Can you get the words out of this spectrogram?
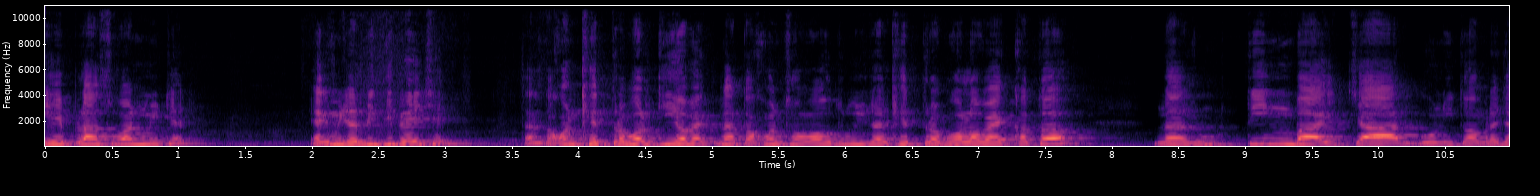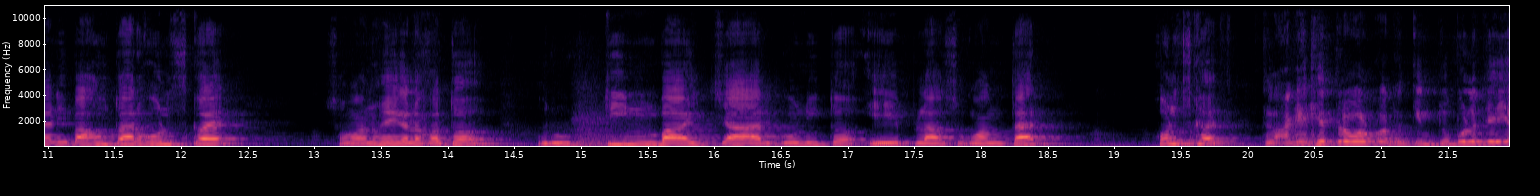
এ প্লাস ওয়ান মিটার এক মিটার বৃদ্ধি পেয়েছে। তাহলে তখন ক্ষেত্রফল কী হবে? না, তখন সমবাহু ত্রিভুজটার ক্ষেত্রফল হবে এক কত? না রুট তিন বাই চার গণিত আমরা জানি বাহু তার হোল স্কোয়ার সমান হয়ে গেল কত? রুট তিন বাই চার গণিত এ প্লাস ওয়ান তার হোল স্কোয়ার তাহলে আগে ক্ষেত্র ক্ষেত্রফল কত কিন্তু বলেছে এই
